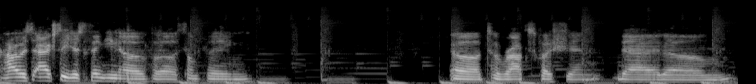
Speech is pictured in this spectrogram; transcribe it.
I was actually just thinking of uh, something uh, to Roc's question that um,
